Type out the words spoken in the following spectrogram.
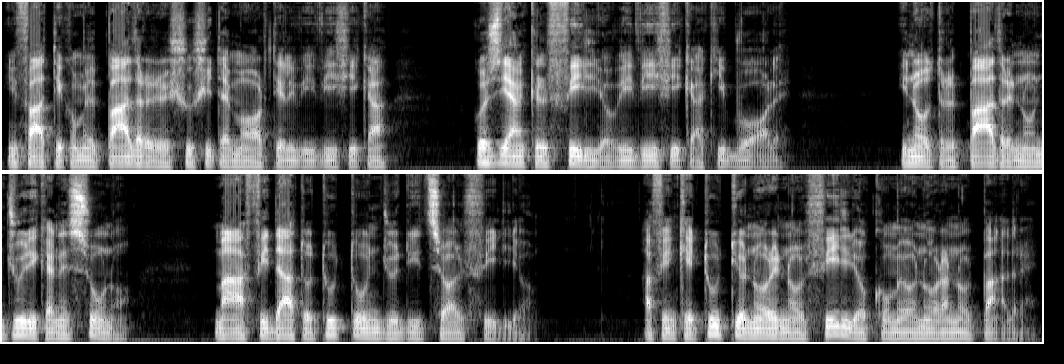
Infatti come il Padre risuscita i morti e li vivifica, così anche il Figlio vivifica chi vuole. Inoltre il Padre non giudica nessuno, ma ha affidato tutto un giudizio al Figlio, affinché tutti onorino il Figlio come onorano il Padre.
